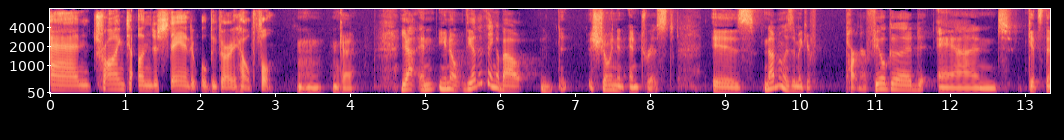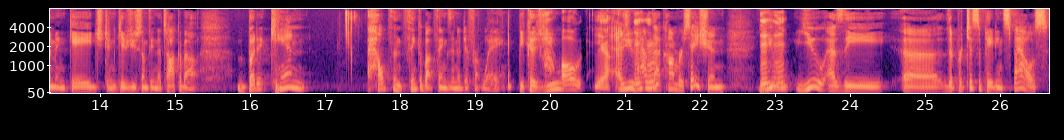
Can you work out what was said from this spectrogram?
and trying to understand it will be very helpful. Mm-hmm. okay. Yeah and you know the other thing about showing an interest is not only does it make your partner feel good and gets them engaged and gives you something to talk about, but it can help them think about things in a different way because you oh yeah as you mm-hmm. have that conversation mm-hmm. you you as the uh, the participating spouse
